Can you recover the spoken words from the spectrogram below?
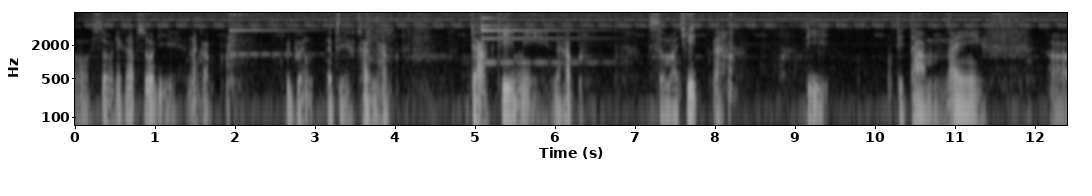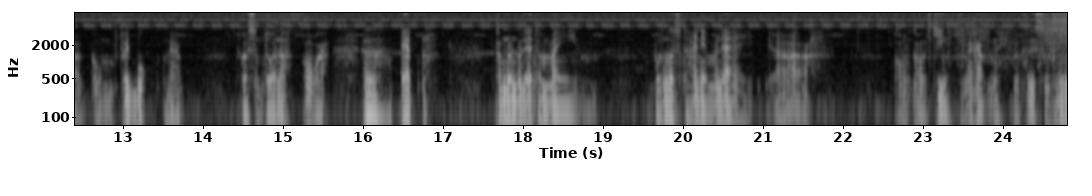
ก็สวัสดีครับสวัสดีนะครับเพื่อนๆเอฟซีท่านนะครับ จากที่มีนะครับ สมาชิกนะที่ติดตามในกลุ่ม Facebook นะครับ ก็ส่วนตัวเนาะก็ว่า เออแอดคำนวณดูแล้วทำไมผลงวดสุดท้ายเนี่ยมันได้อ่อของเก่าจริงนะครับ ก็คือสูตรนี้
